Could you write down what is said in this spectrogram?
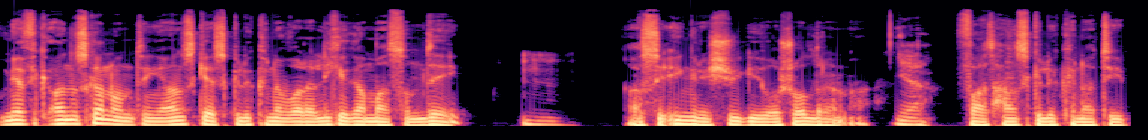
om jag fick önska någonting, jag önskar jag skulle kunna vara lika gammal som dig. Mm. Alltså yngre 20-årsåldrarna. Ja. För att han skulle kunna typ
